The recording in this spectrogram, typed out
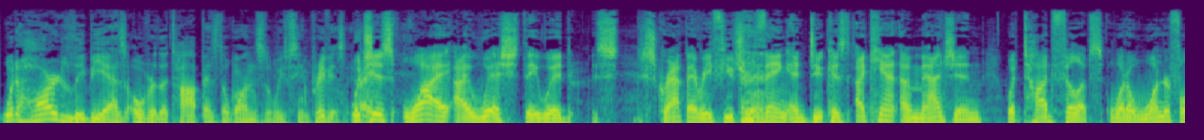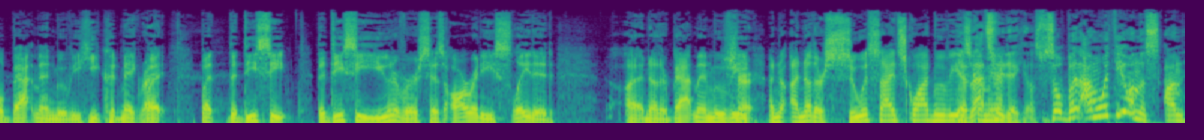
would hardly be as over the top as the ones that we've seen previously. Which right? is why I wish they would s- scrap every future thing and do because I can't imagine what Todd Phillips, what a wonderful Batman movie he could make. Right. But but the DC the DC universe has already slated another Batman movie, Sure. an- another Suicide Squad movie. Yeah, is that's ridiculous. So, but I'm with you on this. On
